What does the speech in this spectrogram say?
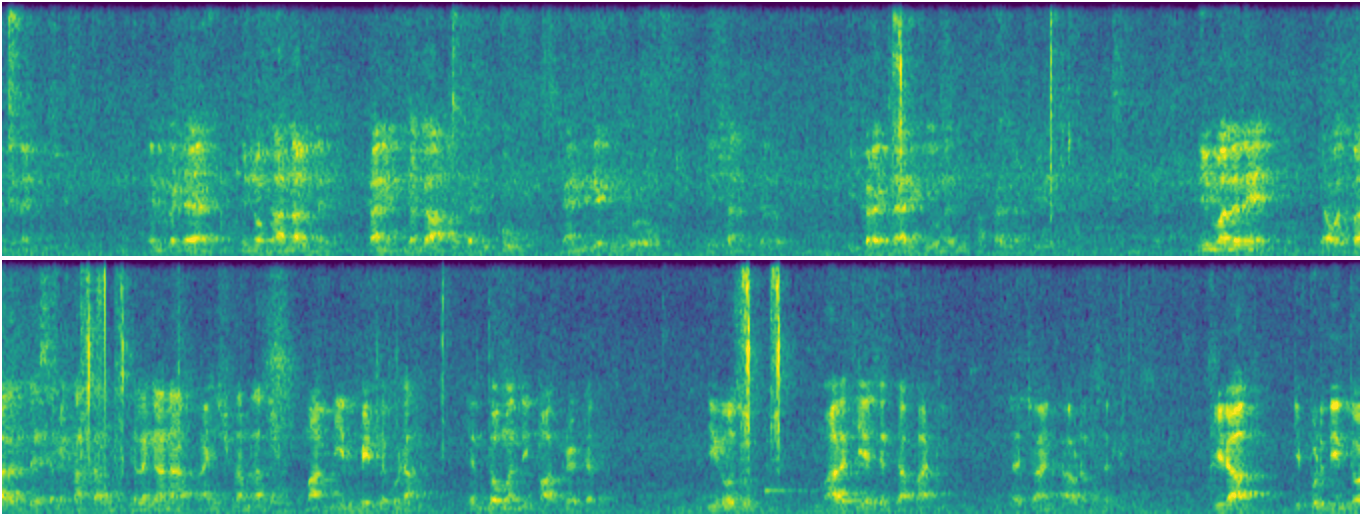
నిర్ణయం తీసుకుంటారు. ఎందుకంటే ఎన్నో కారణాలు ఉన్నాయి. కానీ ముఖ్యంగా దిక్కు క్యాండిడేట్ ఎవరో దేశానికి తెలియదు ఇక్కడ క్లారిటీ ఉన్నది అక్కడ కన్ఫ్యూజన్ దీనివల్లనే యావత్ భారతదేశమే కాక తెలంగాణ మహేశ్వరంలో మా మీర్పేటలో కూడా ఎంతోమంది కార్పొరేటర్ ఈరోజు భారతీయ జనతా పార్టీలో జాయిన్ కావడం జరిగింది. ఈడ ఇప్పుడు దీంతో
